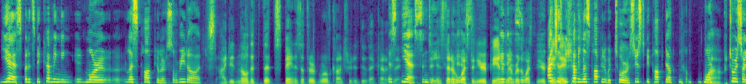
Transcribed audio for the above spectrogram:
yes, but it's becoming uh, more uh, less popular. So read on. I didn't know that, that Spain is a third world country to do that kind of It's, thing. yes, indeed. Instead of it a is. Western European, a member of the Western European Actually, it's nation. becoming less popular with tourists. It used to be popular. More Wow. tourists are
